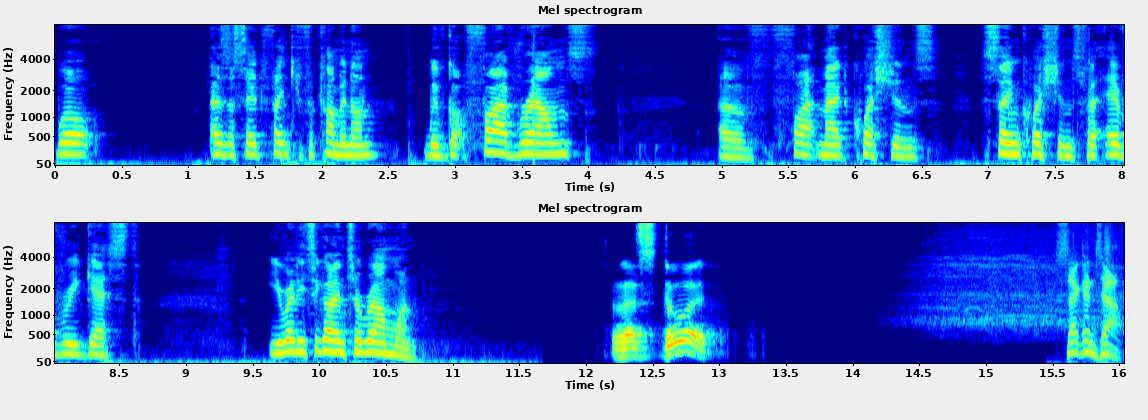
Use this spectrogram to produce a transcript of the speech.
Well, as I said, thank you for coming on. We've got five rounds of Fight Mad questions. Same questions for every guest. You ready to go into round one? Let's do it. Seconds out.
